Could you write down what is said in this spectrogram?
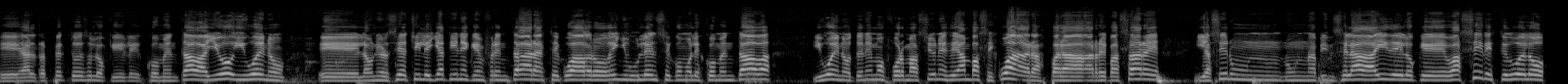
Eh, al respecto de eso lo que le comentaba yo. Y bueno, eh, la Universidad de Chile ya tiene que enfrentar a este cuadro de Ñublense, como les comentaba. Y bueno, tenemos formaciones de ambas escuadras para repasar eh, y hacer un- una pincelada ahí de lo que va a ser este duelo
